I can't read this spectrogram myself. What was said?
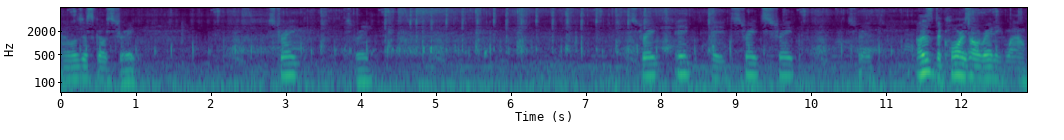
I will just go straight. Straight, straight. Straight, eight, eight, straight, straight, straight. Oh, this is the cores already, wow.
